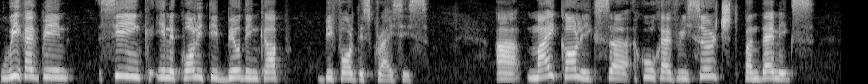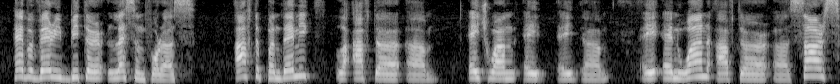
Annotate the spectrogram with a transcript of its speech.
we have been seeing inequality building up before this crisis. Uh, my colleagues uh, who have researched pandemics have a very bitter lesson for us. After pandemics, after um, H1N1, um, N1, after uh, SARS,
